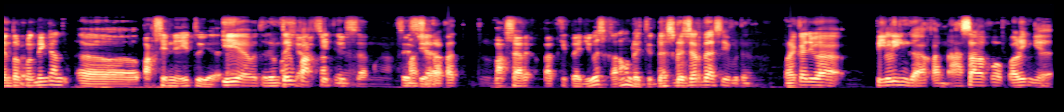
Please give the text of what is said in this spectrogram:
Yang terpenting kan eh, vaksinnya itu ya. iya betul yang penting Masyarakat vaksinnya bisa mengakses ya. masyarakat Masyarakat kita juga sekarang udah cerdas. sudah kok. cerdas sih benar mereka juga pilih nggak akan asal kok paling ya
